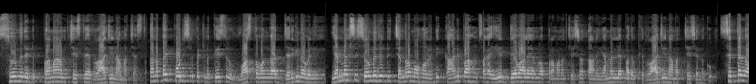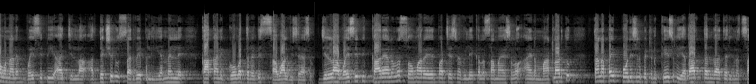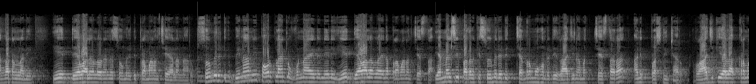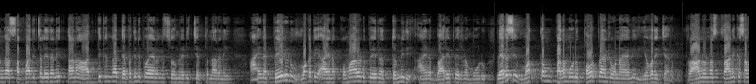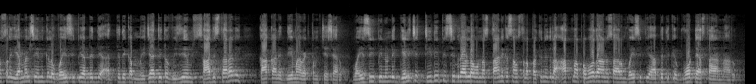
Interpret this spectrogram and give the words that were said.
సోమిరెడ్డి ప్రమాణం చేస్తే రాజీనామా చేస్తా. తనపై పోలీసులు పెట్టిన కేసులు వాస్తవంగా జరిగినవని ఎమ్మెల్సీ సోమిరెడ్డి చంద్రమోహన్ రెడ్డి కాణిపాహం సహా ఏ దేవాలయంలో ప్రమాణం చేసినా తాను ఎమ్మెల్యే పదవికి రాజీనామా చేసేందుకు సిద్ధంగా ఉన్నానని వైసీపీ ఆ జిల్లా అధ్యక్షుడు సర్వేపల్లి ఎమ్మెల్యే కాకాని గోవర్ధన్ రెడ్డి సవాల్ విసిరాశారు. జిల్లా వైసీపీ కార్యాలయంలో సోమవారం ఏర్పాటు చేసిన విలేకరుల సమావేశంలో ఆయన మాట్లాడుతూ తనపై పోలీసులు పెట్టిన కేసులు యథార్థంగా జరిగిన సంఘటనలని ఏ దేవాలయంలోనైనా సోమిరెడ్డి ప్రమాణం చేయాలన్నారు. సోమిరెడ్డికి బినామీ పవర్ ప్లాంట్లు ఉన్నాయని నేను ఏ దేవాలయంలో అయినా ప్రమాణం చేస్తా. ఎమ్మెల్సీ పదవికి సోమిరెడ్డి చంద్రమోహన్ రెడ్డి రాజీనామా చేస్తారా అని ప్రశ్నించారు. రాజకీయాలు అక్రమంగా సంపాదించలేదని తాను ఆర్థికంగా దెబ్బతినిపోయానని సోమిరెడ్డి చెబుతున్నారని ఆయన పేరును ఒకటి ఆయన కుమారుడు పేరున తొమ్మిది ఆయన భార్య పేరున మూడు. వెరసి మొత్తం పదమూడు పవర్ ప్లాంట్లు ఉన్నాయని వివరించారు. రానున్న స్థానిక సంస్థల ఎమ్మెల్సీ ఎన్నికల్లో వైసీపీ అభ్యర్థి అత్యధిక మెజార్టీతో విజయం సాధిస్తారని కాకాని ధీమా వ్యక్తం చేశారు. వైసీపీ నుండి గెలిచి టీడీపీ శిబిరాల్లో ఉన్న స్థానిక సంస్థల ప్రతినిధుల ఆత్మ ప్రబోధానుసారం వైసీపీ అభ్యర్థికి ఓటేస్తారన్నారు.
